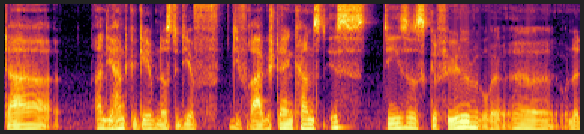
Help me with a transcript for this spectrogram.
da an die Hand gegeben, dass du dir die Frage stellen kannst, ist dieses Gefühl äh, oder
